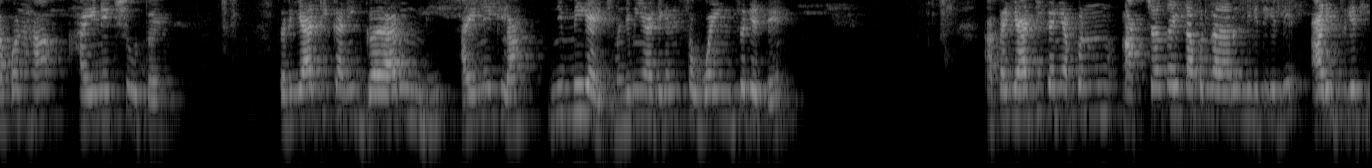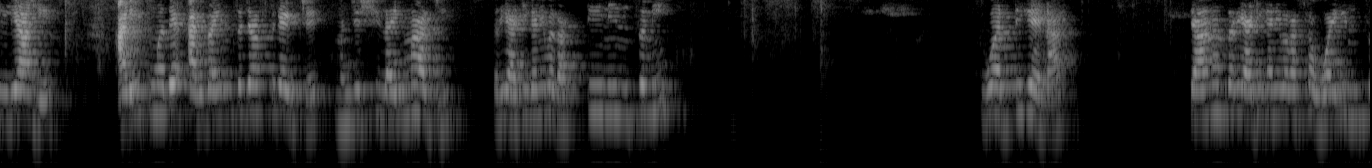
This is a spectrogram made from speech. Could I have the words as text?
आपण हा हायनेक शिवतोय. तर या ठिकाणी गळा रुंदी हायनेकला निम्मी घ्यायची. म्हणजे मी या ठिकाणी सव्वा इंच घेते. आता या ठिकाणी आपण मागच्या साईडला आपण गळा रुंदी किती घेतली? अडीच घेतलेली आहे. अडीचमध्ये अर्धा इंच जास्त घ्यायचे. म्हणजे शिलाई माझी. तर या ठिकाणी बघा तीन इंच मी वरती घेणार. त्यानंतर या ठिकाणी बघा सव्वा इंच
